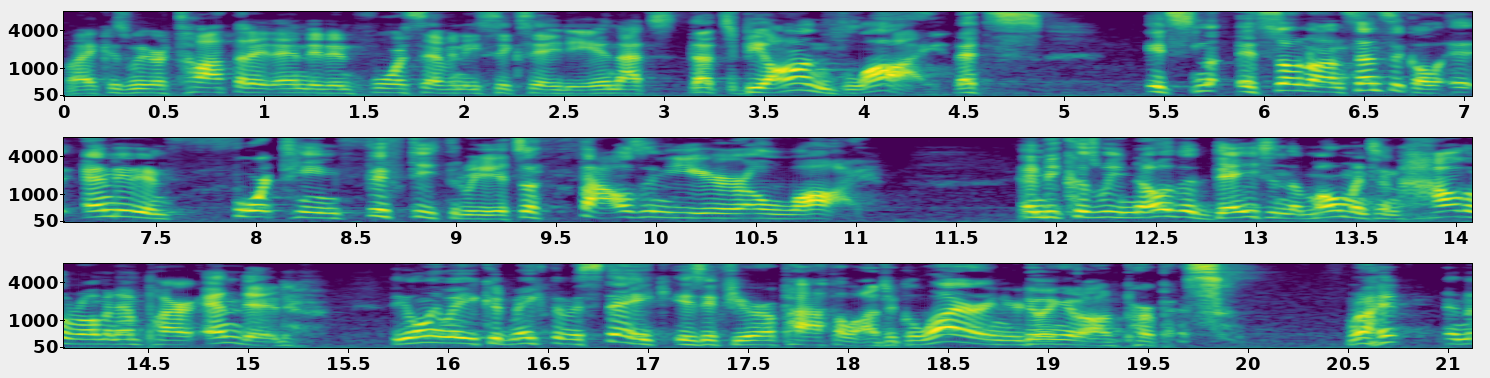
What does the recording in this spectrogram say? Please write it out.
right? Because we were taught that it ended in 476 AD, and that's, that's beyond lie. That's, it's, it's so nonsensical. It ended in 1453. It's a thousand year lie. And because we know the date and the moment and how the Roman Empire ended, the only way you could make the mistake is if you're a pathological liar and you're doing it on purpose, right? And,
